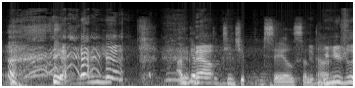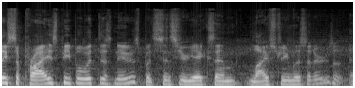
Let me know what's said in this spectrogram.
I'm going to Now- have to teach you sales sometime. we usually surprise people with this news, but since you're EXM live stream listeners, uh,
